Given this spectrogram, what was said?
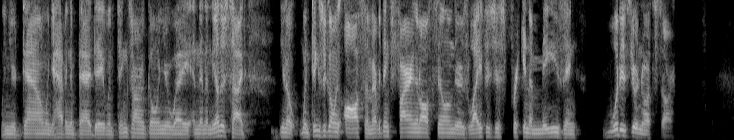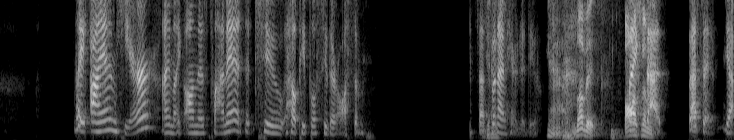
when you're down, when you're having a bad day, when things aren't going your way? And then on the other side, you know, when things are going awesome, everything's firing on all cylinders, life is just freaking amazing. What is your North Star? Like I am here, I'm like on this planet to help people see they're awesome. That's yes. what I'm here to do. Yeah, love it. Awesome. Like that. That's it. Yeah.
